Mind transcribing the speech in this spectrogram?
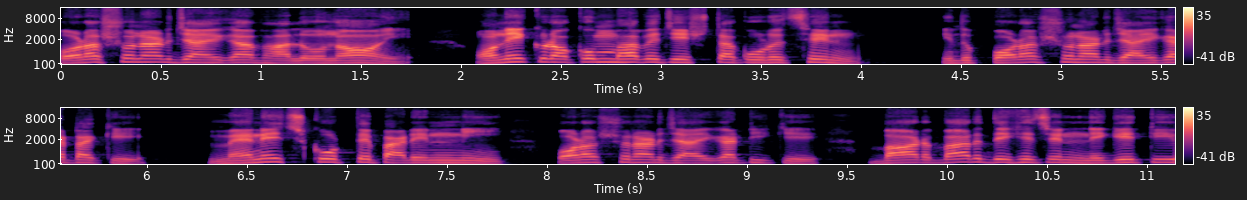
পড়াশোনার জায়গা ভালো নয়, অনেক রকমভাবে চেষ্টা করেছেন, কিন্তু পড়াশোনার জায়গাটাকে ম্যানেজ করতে পারেননি পড়াশোনার জায়গাটিকে বারবার দেখেছেন নেগেটিভ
